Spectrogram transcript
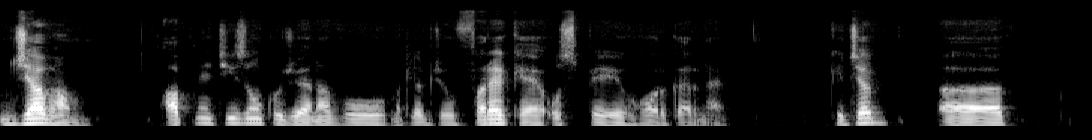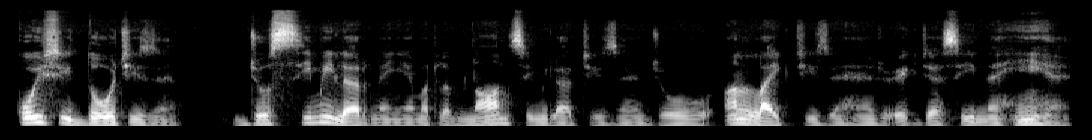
जब हम अपने चीज़ों को जो है ना वो मतलब जो फ़र्क है उस पर गौर करना है कि जब आ, कोई सी दो चीज़ें, जो सिमिलर नहीं है मतलब नॉन सिमिलर चीज़ें, जो अनलाइक चीज़ें हैं, जो एक जैसी नहीं हैं,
